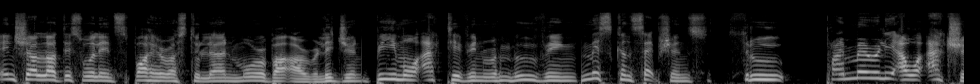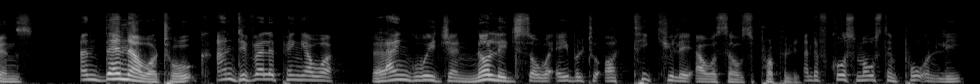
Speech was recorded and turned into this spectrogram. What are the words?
Inshallah, this will inspire us to learn more about our religion, be more active in removing misconceptions through primarily our actions and then our talk, and developing our language and knowledge so we're able to articulate ourselves properly. And of course, most importantly,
